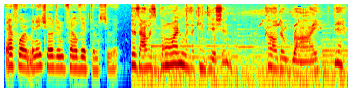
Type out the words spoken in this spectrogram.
therefore, many children fell victims to it. Because I was born with a condition called a wry neck.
